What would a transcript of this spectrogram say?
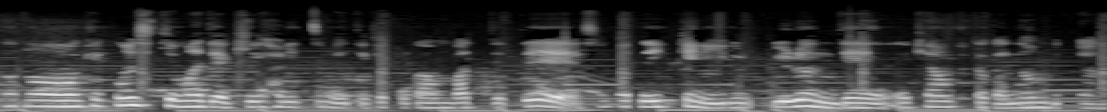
その結婚式までは気張り詰めて結構頑張ってて、そこで一気にゆ緩んで、キャンプとかで飲むじゃん。で、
